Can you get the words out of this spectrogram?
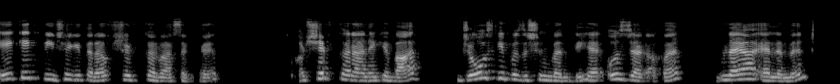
एक एक पीछे की तरफ़ शिफ्ट करवा सकते हैं। और शिफ्ट कराने के बाद, जो उसकी पोजीशन बनती है, उस जगह पर नया एलिमेंट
